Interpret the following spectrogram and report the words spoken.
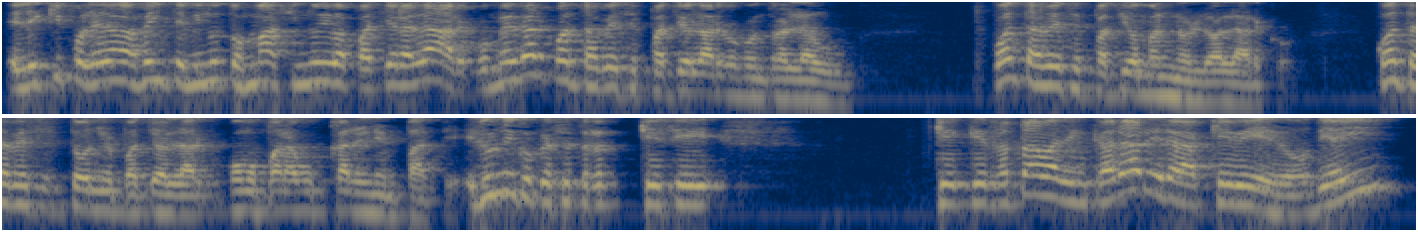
El equipo le daba 20 minutos más y no iba a patear al arco. Melgar, ¿cuántas veces pateó al arco contra la U? ¿Cuántas veces pateó Manolo al arco? ¿Cuántas veces Tonio pateó al arco como para buscar el empate? El único que se, que se que, que trataba de encarar era Quevedo. De ahí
